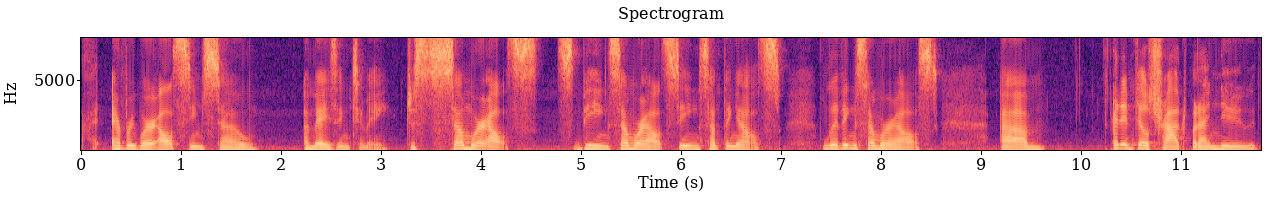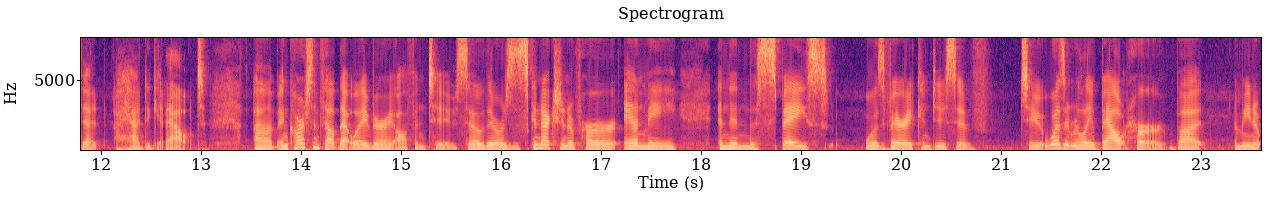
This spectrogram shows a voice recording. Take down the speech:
I, everywhere else seems so amazing to me. Just somewhere else, being somewhere else, seeing something else, living somewhere else. Um, I didn't feel trapped, but I knew that I had to get out. Um, and Carson felt that way very often too. So there was this connection of her and me, and then the space was very conducive to. It wasn't really about her, but I mean, it,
